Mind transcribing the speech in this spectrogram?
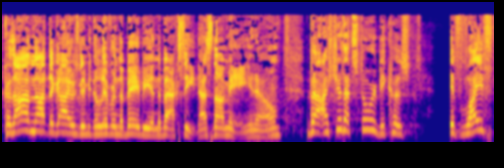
Cause I'm not the guy who's going to be delivering the baby in the back seat. That's not me, you know? But I share that story because if life,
